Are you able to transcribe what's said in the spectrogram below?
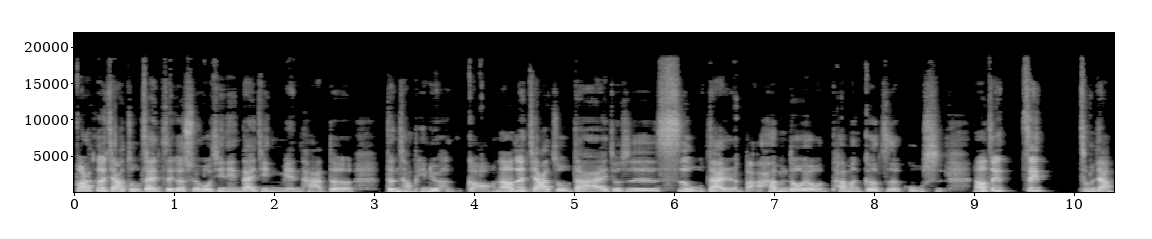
布拉克家族在这个《水货新年代记》里面，它的登场频率很高。然后这家族大概就是四五代人吧，他们都有他们各自的故事。然后这这。怎么讲？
